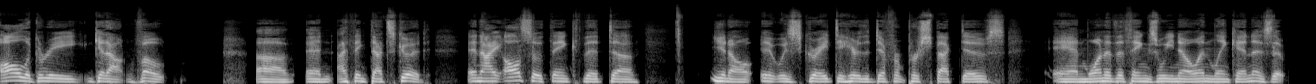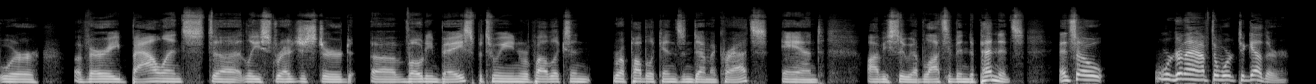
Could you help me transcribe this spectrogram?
all agree get out and vote, uh, and I think that's good. And I also think that uh, you know it was great to hear the different perspectives. And one of the things we know in Lincoln is that we're a very balanced, uh, at least registered uh, voting base between Republicans and Republicans and Democrats, and obviously we have lots of independents, and so we're going to have to work together.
